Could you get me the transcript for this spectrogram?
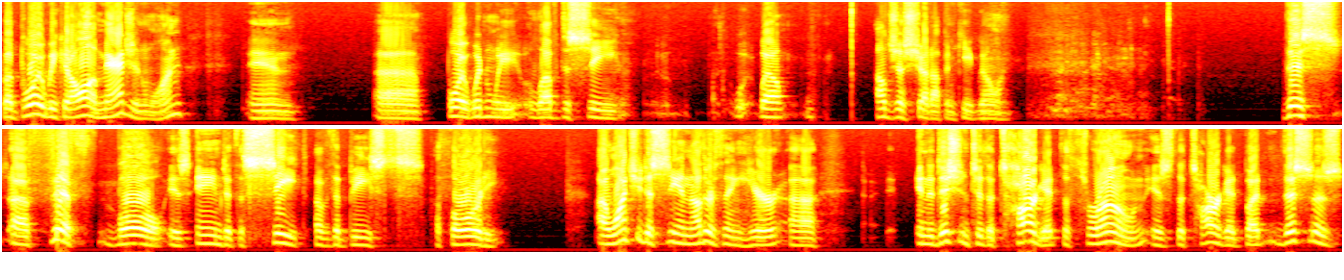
but boy, we could all imagine one. And uh, boy, wouldn't we love to see? Well, I'll just shut up and keep going. This uh, fifth bowl is aimed at the seat of the beast's authority. I want you to see another thing here. Uh, in addition to the target, the throne is the target, but this is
